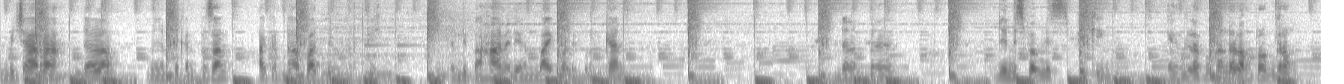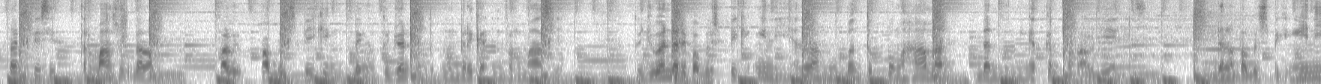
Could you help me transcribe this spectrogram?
membicara dalam menyampaikan pesan agar dapat dimengerti dan dipahami dengan baik oleh komunikan. Dalam jenis public speaking yang dilakukan dalam program plan visit termasuk dalam public speaking dengan tujuan untuk memberikan informasi Tujuan dari public speaking ini adalah membentuk pemahaman dan mengingatkan para audiens. Dalam public speaking ini,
